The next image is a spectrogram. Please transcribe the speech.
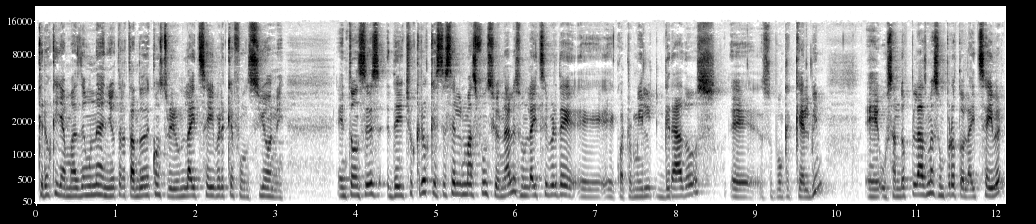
creo que ya más de un año tratando de construir un lightsaber que funcione. Entonces, de hecho, creo que este es el más funcional. Es un lightsaber de 4000 eh, grados, eh, supongo que Kelvin, eh, usando plasma. Es un proto lightsaber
